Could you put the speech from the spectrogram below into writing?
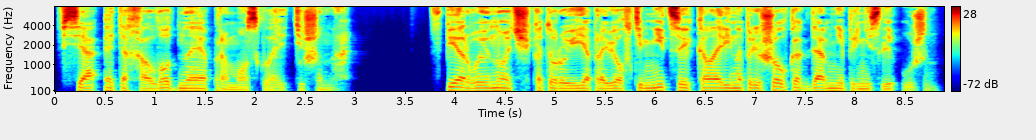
вся эта холодная промозглая тишина. В первую ночь, которую я провел в темнице, Каларина пришел, когда мне принесли ужин.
